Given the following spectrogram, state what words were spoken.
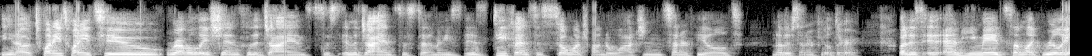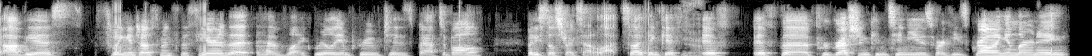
you know, 2022 revelation for the Giants in the Giants system, and he's his defense is so much fun to watch in center field, another center fielder, but is and he made some like really obvious swing adjustments this year that have like really improved his bat to ball, but he still strikes out a lot. So I think if Yeah. if if the progression continues where he's growing and learning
